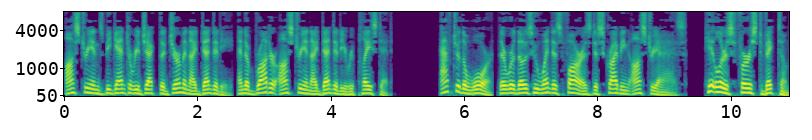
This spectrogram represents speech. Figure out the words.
Austrians began to reject the German identity, and a broader Austrian identity replaced it. After the war, there were those who went as far as describing Austria as Hitler's first victim.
